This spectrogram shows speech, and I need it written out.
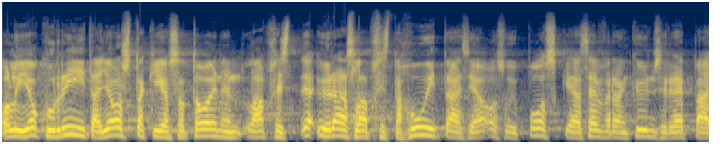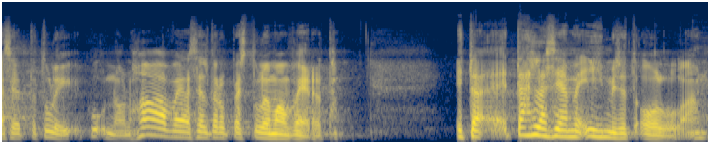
Oli joku riita jostakin, jossa toinen lapsista, yräs lapsista huitaisi ja osui poskea sen verran kynsi repäisi, että tuli kunnon haava ja sieltä rupesi tulemaan verta. Että tällaisia me ihmiset ollaan.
